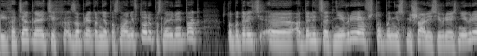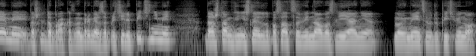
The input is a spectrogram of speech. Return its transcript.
И хотя для этих запретов нет оснований в Торе, постановили не так, чтобы отдалить, э, отдалиться от неевреев, чтобы не смешались евреи с неевреями и дошли до брака. Например, запретили пить с ними, даже там, где не следует опасаться вина возлияния, ну, имеется в виду пить вино.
